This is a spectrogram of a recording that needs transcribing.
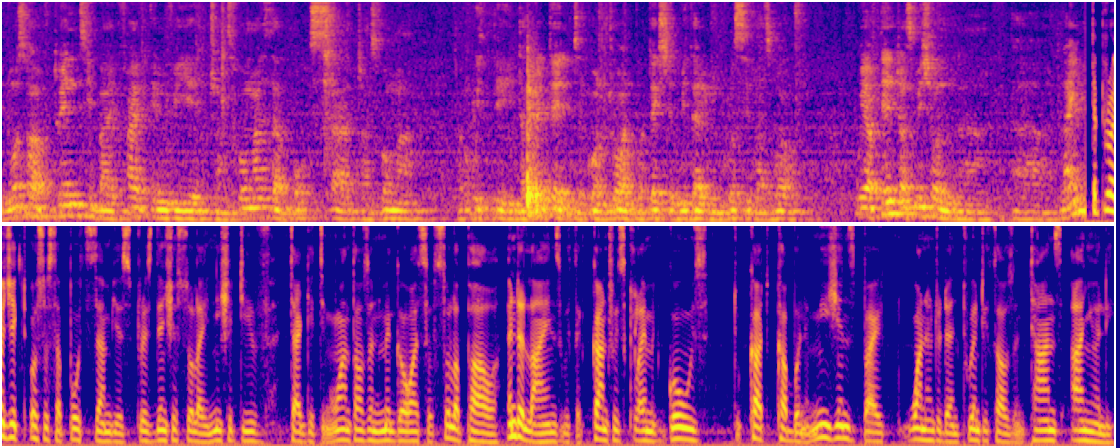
We also have 20 by 5 MVA transformers, that box uh, transformer with the integrated control and protection metering inclusive as well. We have 10 transmission uh, uh, The project also supports Zambia's presidential solar initiative targeting 1,000 megawatts of solar power and aligns with the country's climate goals to cut carbon emissions by 120,000 tons annually.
